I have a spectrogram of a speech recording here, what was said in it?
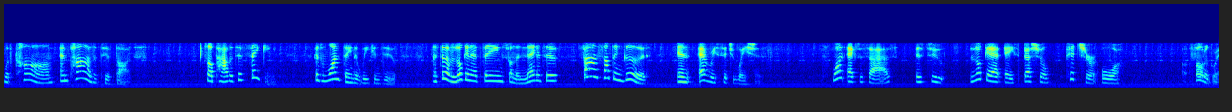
with calm and positive thoughts. So, positive thinking is one thing that we can do. Instead of looking at things from the negative, find something good in every situation. One exercise is to look at a special picture or photograph.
